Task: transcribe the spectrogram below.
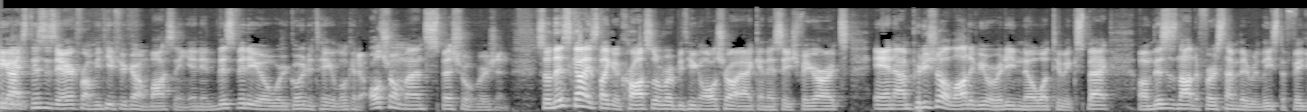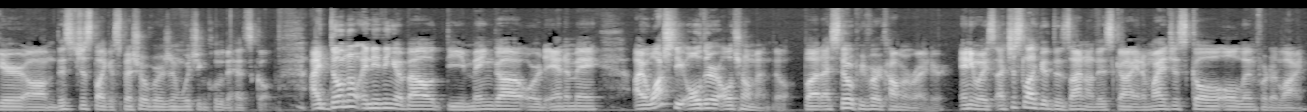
Hey guys, this is Eric from ET Figure Unboxing, and in this video, we're going to take a look at the Ultraman Special Version. So this guy is like a crossover between Ultra Act and SH Figuarts, and I'm pretty sure a lot of you already know what to expect. Um, this is not the first time they released the figure, um, this is just like a special version which include the head sculpt. I don't know anything about the manga or the anime. I watched the older Ultraman though, but I still prefer Kamen Rider. Anyways, I just like the design on this guy, and I might just go all in for the line,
